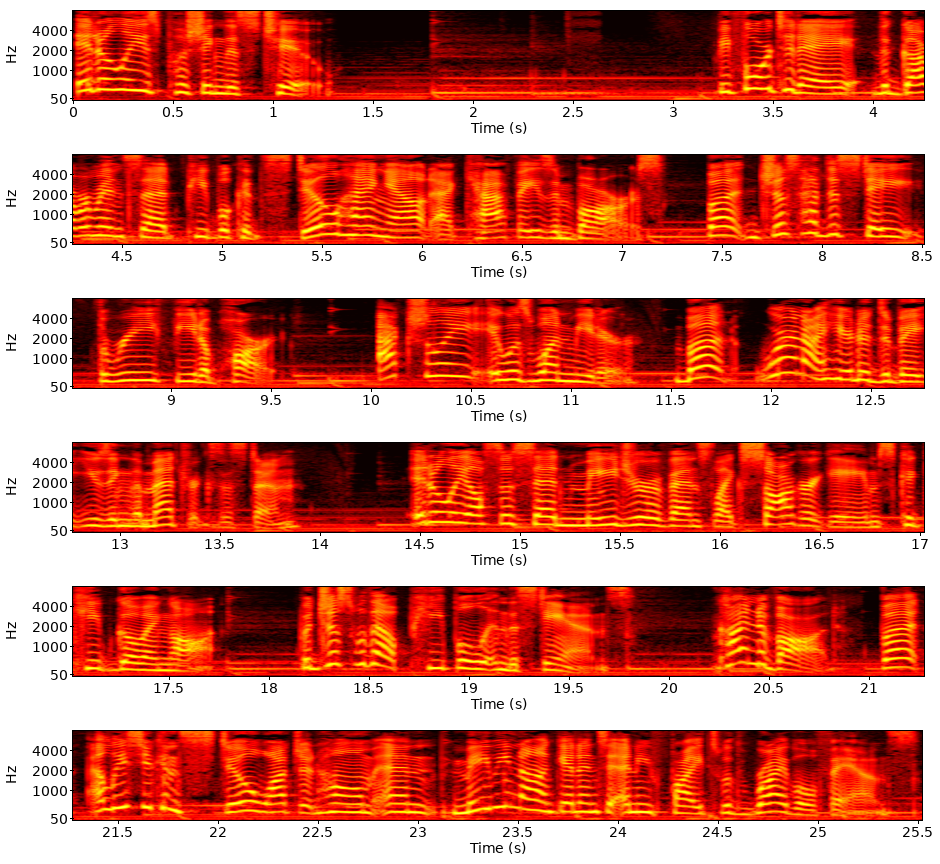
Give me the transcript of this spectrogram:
Italy's pushing this too. Before today, the government said people could still hang out at cafes and bars, but just had to stay three feet apart. Actually, it was one meter, but we're not here to debate using the metric system. Italy also said major events like soccer games could keep going on, but just without people in the stands. Kind of odd, but at least you can still watch at home and maybe not get into any fights with rival fans.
